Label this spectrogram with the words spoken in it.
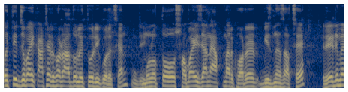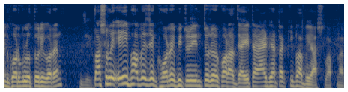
ঐতিহ্যবাহী কাঠের ঘর আদলে তৈরি করেছেন। মূলত সবাই জানে আপনার ঘরের বিজনেস আছে। রেডিমেড ঘরগুলো তৈরি করেন। তো আসলে এইভাবে যে ঘরের ভিতরে ইন্টেরিয়র করা যায় এটার আইডিয়াটা কীভাবে আসলো আপনার?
